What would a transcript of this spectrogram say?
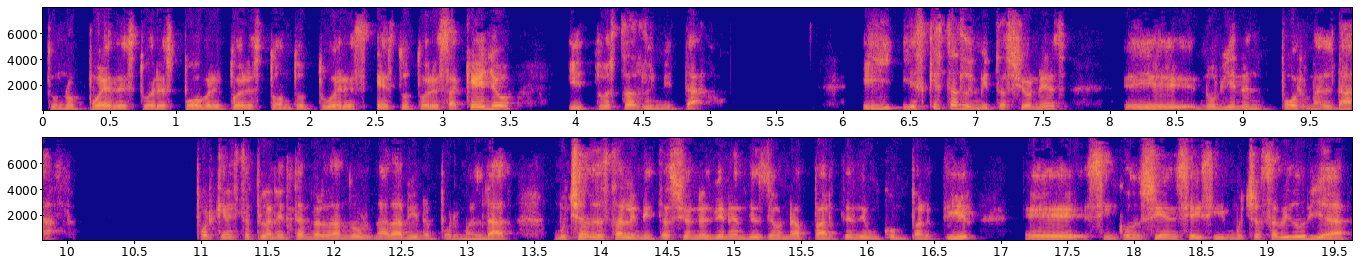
tú no puedes, tú eres pobre, tú eres tonto, tú eres esto, tú eres aquello, y tú estás limitado. Y, es que estas limitaciones eh, no vienen por maldad, porque en este planeta en verdad nada viene por maldad. Muchas de estas limitaciones vienen desde una parte de un compartir eh, sin conciencia y sin mucha sabiduría,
